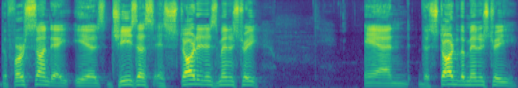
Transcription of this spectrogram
the first Sunday is Jesus has started his ministry, and the start of the ministry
